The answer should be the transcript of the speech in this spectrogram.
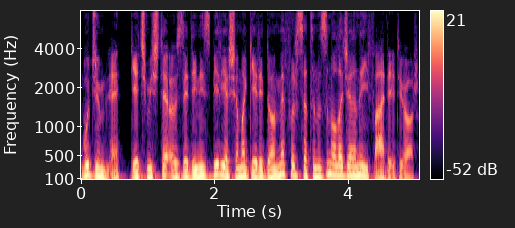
bu cümle, geçmişte özlediğiniz bir yaşama geri dönme fırsatınızın olacağını ifade ediyor.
